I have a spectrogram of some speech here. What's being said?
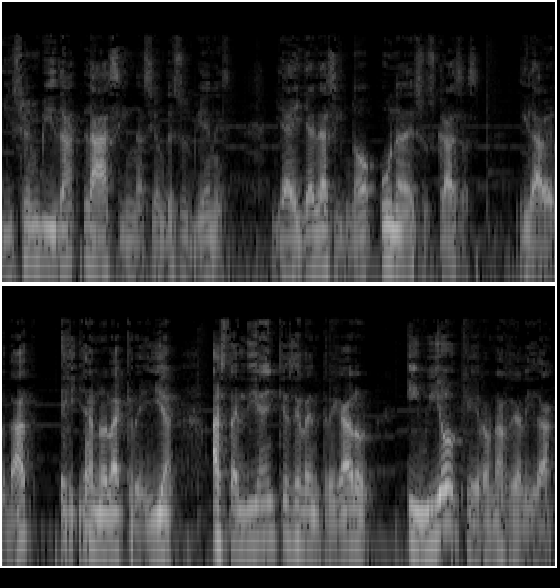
hizo en vida la asignación de sus bienes y a ella le asignó una de sus casas. Y la verdad, ella no la creía hasta el día en que se la entregaron y vio que era una realidad.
